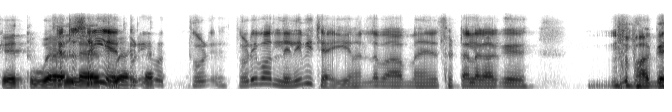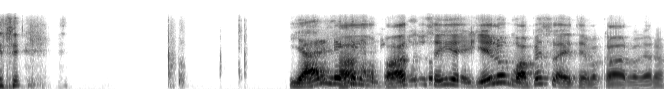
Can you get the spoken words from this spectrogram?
کہ تو ایل ہے تھوڑی بہت لینی بھی چاہیے۔ مطلب آپ میں سٹا لگا کے بھاگ گئے تھے۔ یار لیکن ہاں بات تو صحیح ہے۔ یہ لوگ واپس لائے تھے وقار وغیرہ۔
